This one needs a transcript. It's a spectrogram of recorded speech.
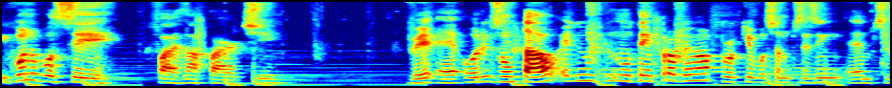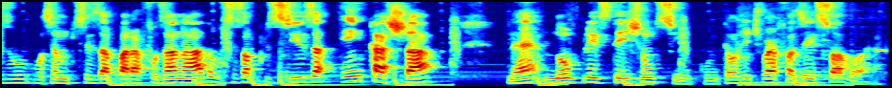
E quando você faz na parte é, horizontal, ele não, não, tem problema, porque você não, precisa, é, você não precisa parafusar nada, você só precisa encaixar né, no PlayStation 5. Então a gente vai fazer isso agora.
